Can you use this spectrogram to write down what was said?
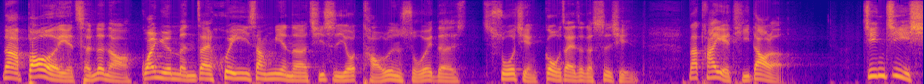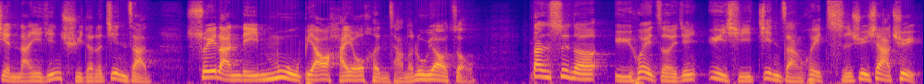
那鲍尔也承认哦，官员们在会议上面呢，其实有讨论所谓的缩减购债这个事情。那他也提到了，经济显然已经取得了进展，虽然离目标还有很长的路要走，但是呢，与会者已经预期进展会持续下去。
